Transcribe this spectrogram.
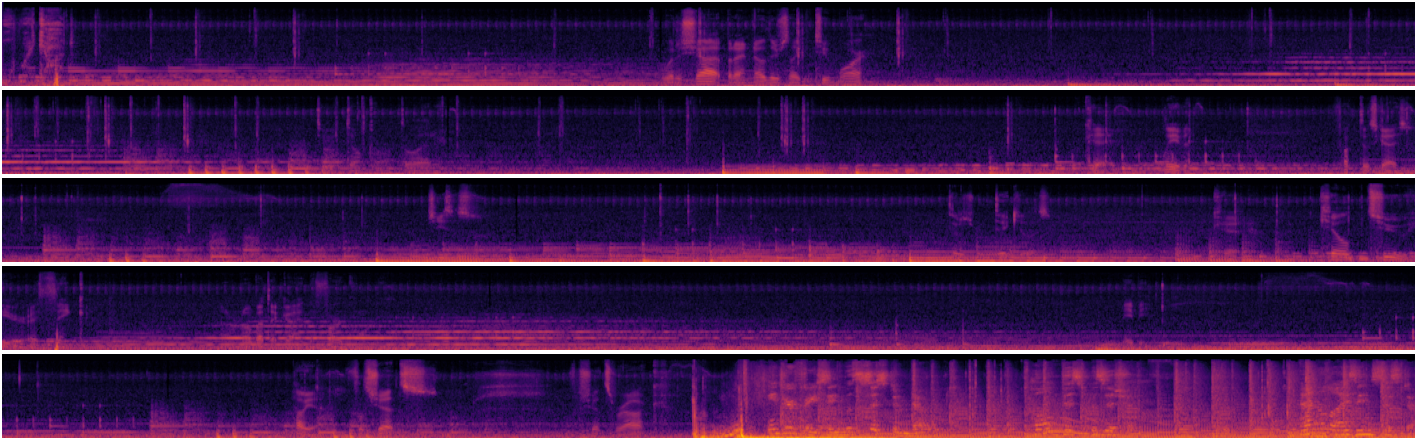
Oh my god. What a shot, but I know there's like two more. Two here, I think. I don't know about that guy in the far corner. Maybe. Oh yeah, flechettes. Flechettes rock. Interfacing with system node. Hold this position. Analyzing system.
